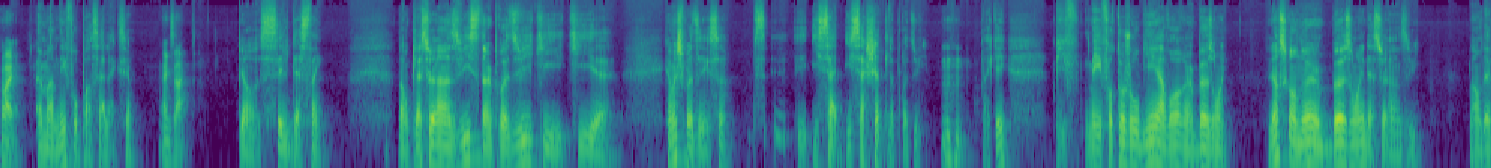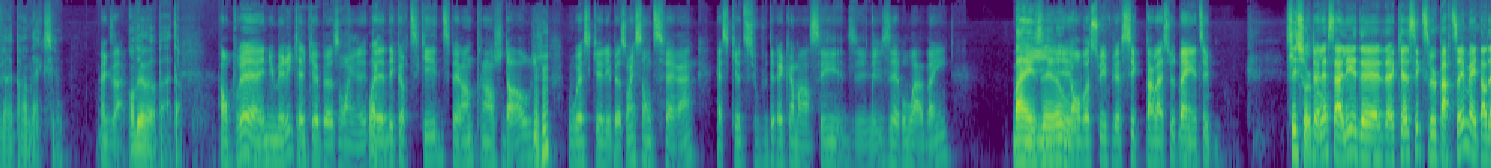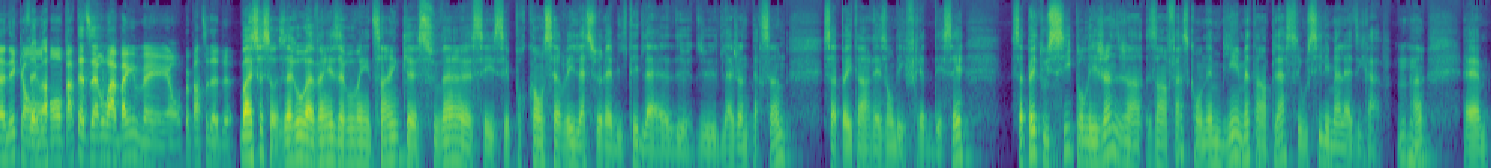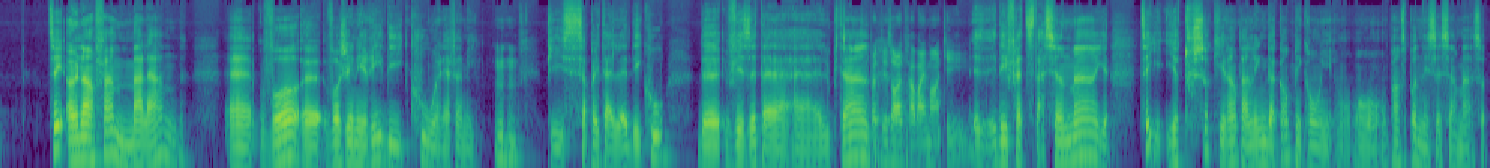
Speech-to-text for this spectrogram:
ouais. à un moment donné, il faut passer à l'action. Exact. Puis c'est le destin. Donc, l'assurance vie, c'est un produit qui. qui euh, comment je peux dire ça? Il, s'achète le produit. Mm-hmm. OK? Puis, mais il faut toujours bien avoir un besoin. Lorsqu'on a un besoin d'assurance vie, ben, on devrait prendre action. Exact. On ne devrait pas attendre. On pourrait énumérer quelques besoins, décortiquer différentes tranches d'âge mm-hmm. où est-ce que les besoins sont différents. Est-ce que tu voudrais commencer du 0 à 20? Ben, 0. On va suivre le cycle par la suite. Ben, C'est sûr. Je te bon. laisse aller de, de quel que tu veux partir, mais étant donné qu'on bon. partait de 0 à 20, ben, on peut partir de là. Ben, c'est ça. 0 à 20, 0,25, euh, souvent, euh, c'est pour conserver l'assurabilité de la, de, de la jeune personne. Ça peut être en raison des frais de décès. Ça peut être aussi pour les jeunes enfants, ce qu'on aime bien mettre en place, c'est aussi les maladies graves. Mhm. hein. Euh, tu sais, un enfant malade euh, va, euh, va générer des coûts à la famille. Mhm. Puis ça peut être à des coûts de visite à, à l'hôpital, Ça peut être des heures de travail manquées. des frais de stationnement. Il y a, tu sais, il y a tout ça qui rentre en ligne de compte, mais qu'on on, on pense pas nécessairement à ça.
